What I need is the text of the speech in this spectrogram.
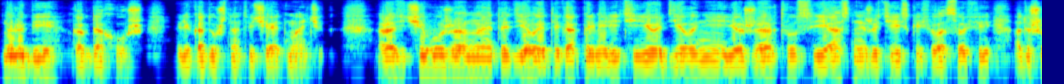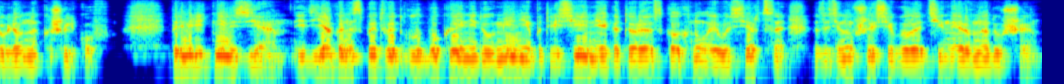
«Ну, люби, когда хошь», — великодушно отвечает мальчик. Ради чего же она это делает и как примирить ее делание, ее жертву с ясной житейской философией одушевленных кошельков? Примирить нельзя, и дьякон испытывает глубокое недоумение и потрясение, которое всколыхнуло его сердце, затянувшееся было тиной равнодушия.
